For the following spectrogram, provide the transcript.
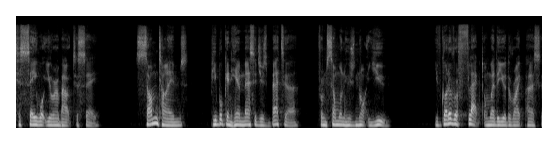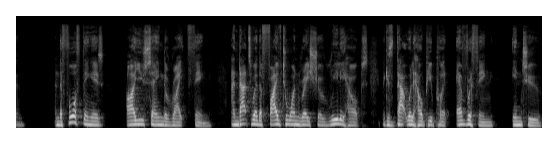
to say what you're about to say? Sometimes people can hear messages better from someone who's not you. You've got to reflect on whether you're the right person. And the fourth thing is, are you saying the right thing? And that's where the five to one ratio really helps because that will help you put everything into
